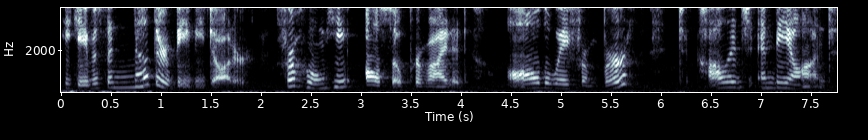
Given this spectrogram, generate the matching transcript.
he gave us another baby daughter, for whom he also provided, all the way from birth to college and beyond,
